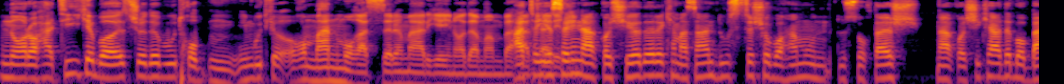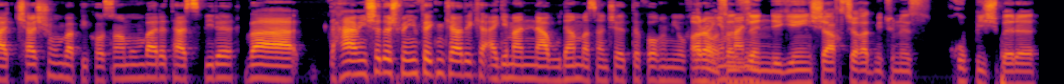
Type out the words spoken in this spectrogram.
ناراحتی که باعث شده بود خب این بود که آقا من مقصر مرگ این آدمم به حتی یه سری. نقاشی ها داره که مثلا دوستش رو با همون دوست دخترش نقاشی کرده با بچهشون و پیکاسو هم اون بره تصویره و همیشه داشت به این فکر می‌کرده که اگه من نبودم مثلا چه اتفاقی میافتاد آره مثلا من زندگی این شخص چقدر می‌تونست خوب پیش بره.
